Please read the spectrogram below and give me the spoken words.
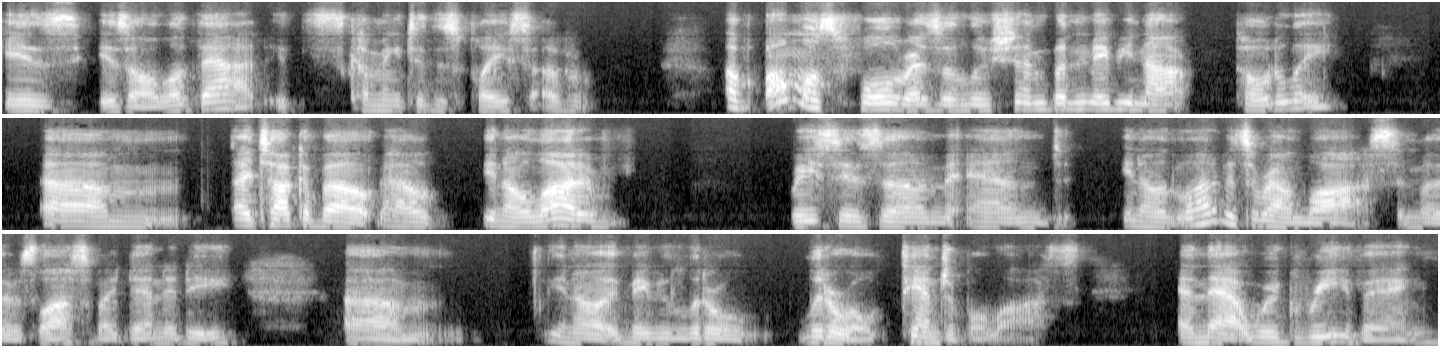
is is all of that. It's coming to this place of of almost full resolution, but maybe not totally. Um, I talk about how you know a lot of racism and you know a lot of it's around loss and whether it's loss of identity, um, you know it may be literal, literal, tangible loss, and that we're grieving,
